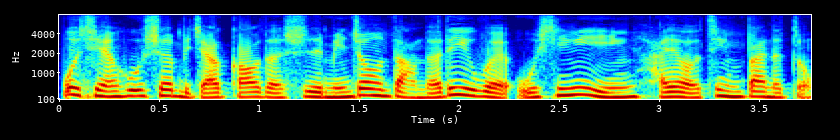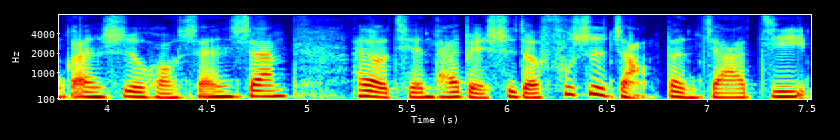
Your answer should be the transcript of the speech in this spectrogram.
目前呼声比较高的是民众党的立委吴欣盈，还有近办的总干事黄珊珊，还有前台北市的副市长邓家基。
